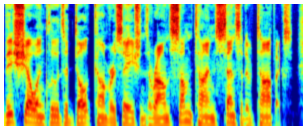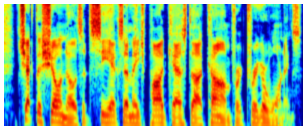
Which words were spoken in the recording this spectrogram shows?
This show includes adult conversations around sometimes sensitive topics. Check the show notes at cxmhpodcast.com for trigger warnings.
